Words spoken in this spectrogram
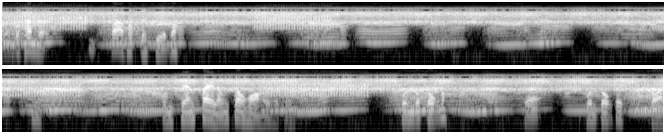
แล้วก็ท่านเนี่ยป้าพักเกษตรเนาะอืมผมแสงไฟแล้วมันเจ้าห้องเลยครับผมฝนบตกเนาะแต่ฝนตกได้ตอน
